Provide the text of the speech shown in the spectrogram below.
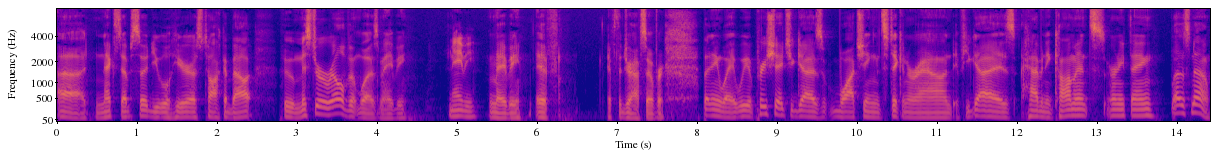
uh, next episode, you will hear us talk about who Mr. Irrelevant was, maybe. Maybe. maybe if if the draft's over. But anyway, we appreciate you guys watching and sticking around. If you guys have any comments or anything, let us know.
